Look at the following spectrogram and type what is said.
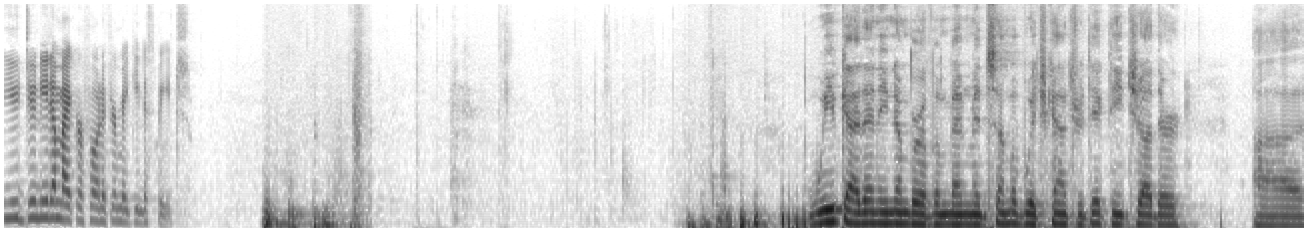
You do need a microphone if you're making a speech. We've got any number of amendments, some of which contradict each other uh,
